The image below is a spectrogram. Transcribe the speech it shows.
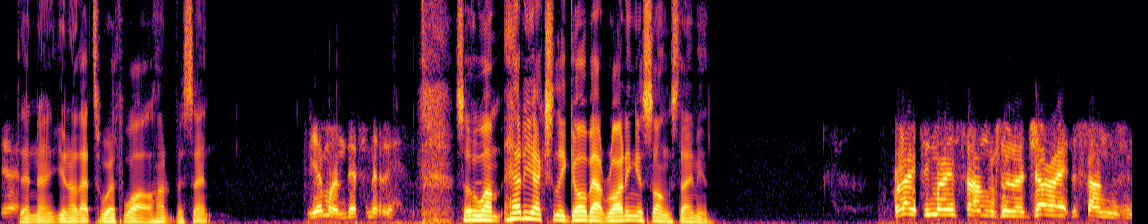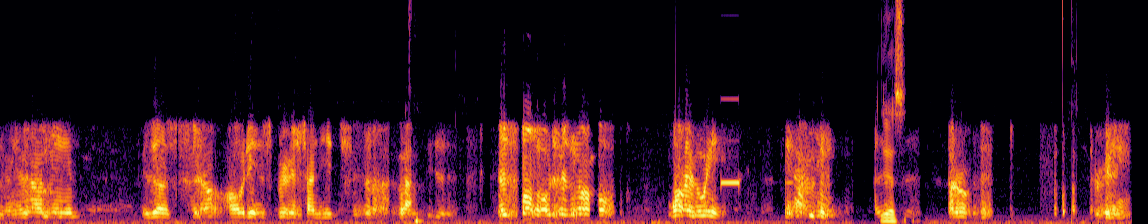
Yeah. Then uh, you know that's worthwhile, hundred percent. Yeah, man, definitely. So, um, how do you actually go about writing your songs, Damian? Writing my songs, or the Jah write the songs, you know, you know what I mean? It's just, you know, how the inspiration hits, you know. like, There's no, there's no one way. You know what I mean? Yes. I don't really,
